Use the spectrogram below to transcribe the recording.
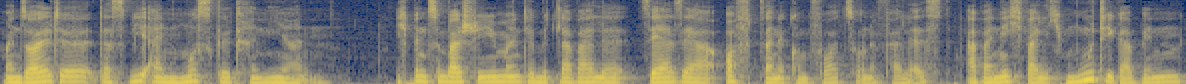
Man sollte das wie ein Muskel trainieren. Ich bin zum Beispiel jemand, der mittlerweile sehr, sehr oft seine Komfortzone verlässt. Aber nicht, weil ich mutiger bin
